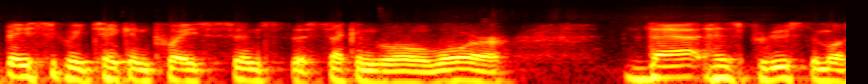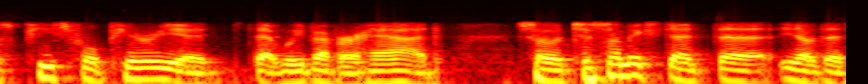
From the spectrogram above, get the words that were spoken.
basically taken place since the Second World War, that has produced the most peaceful period that we've ever had. So to some extent, the you know the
